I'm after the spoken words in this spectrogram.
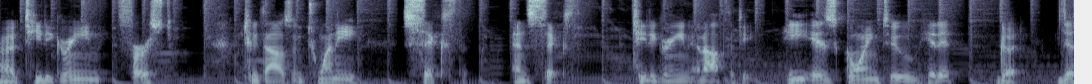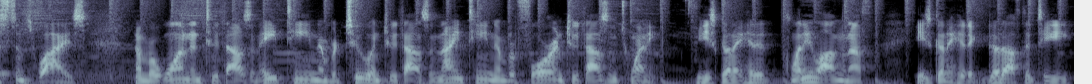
uh, tee to green first. 2020, sixth and sixth, tee to green and off the tee. He is going to hit it good. Distance wise, number one in 2018, number two in 2019, number four in 2020. He's going to hit it plenty long enough. He's going to hit it good off the tee,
